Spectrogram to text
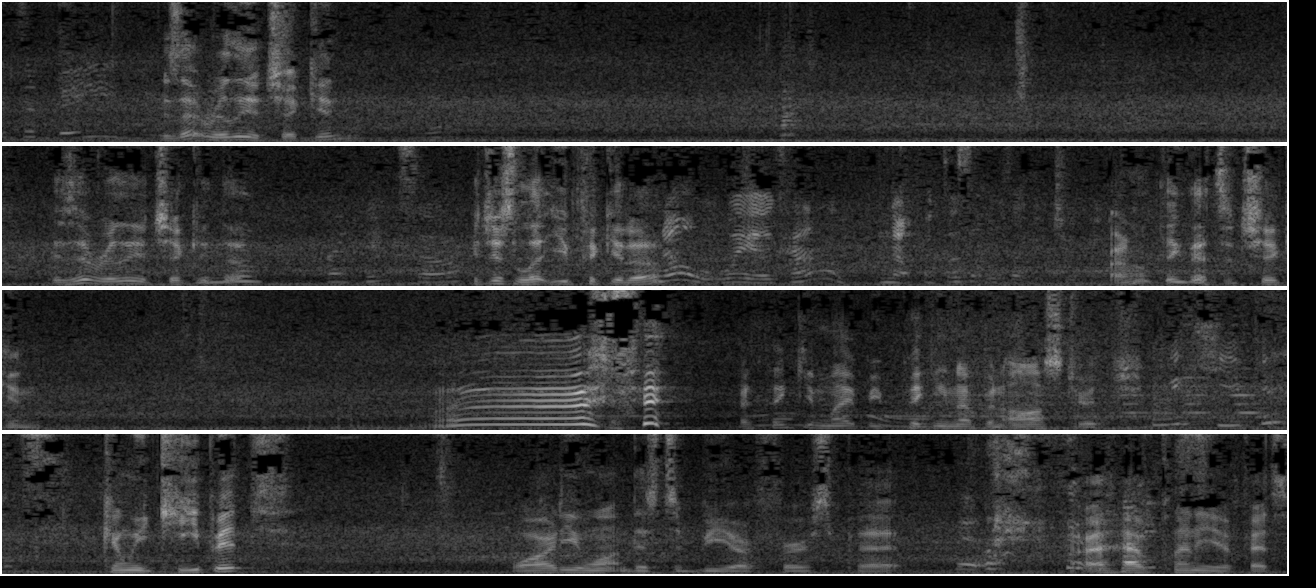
It's a baby. Is that really a chicken? Yeah. Is it really a chicken though? I think so. It just let you pick it up? No, wait, it kind of. No, it doesn't look like a chicken. I don't think that's a chicken. I think you might be picking up an ostrich. Can we keep it? Can we keep it? Why do you want this to be our first pet? I have plenty of pets.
